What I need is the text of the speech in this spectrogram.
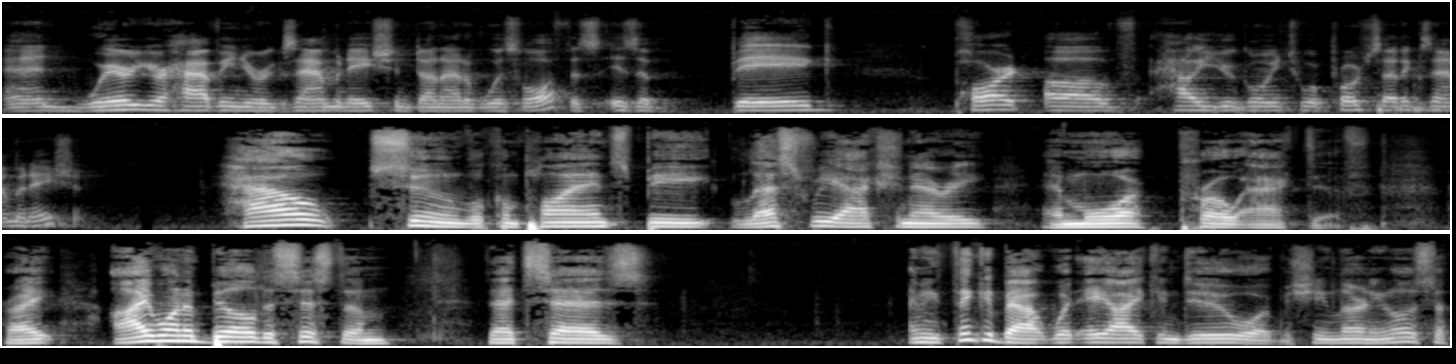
And where you're having your examination done out of which office is a big part of how you're going to approach that examination. How soon will compliance be less reactionary and more proactive? Right? I want to build a system that says, I mean, think about what AI can do or machine learning and all this stuff.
